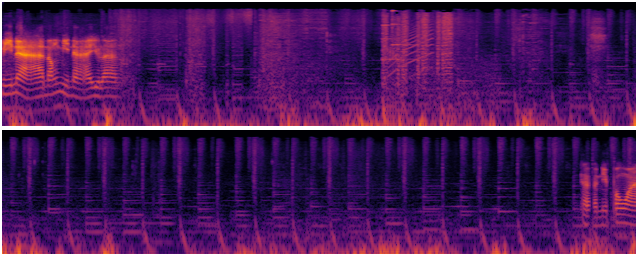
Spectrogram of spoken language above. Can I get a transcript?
มีหนา น้องมีหนาอยู่ล่าง แถวนี้ปะวะ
